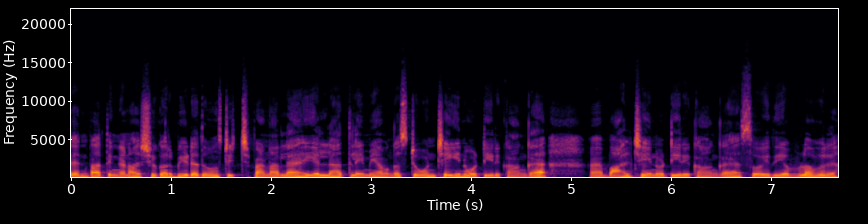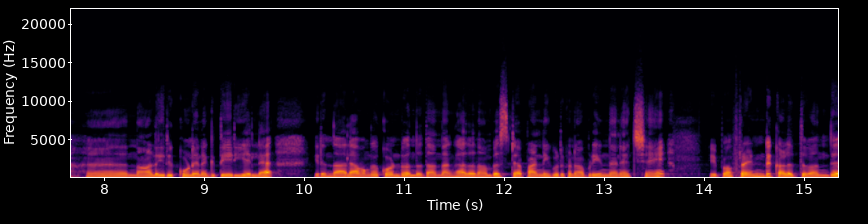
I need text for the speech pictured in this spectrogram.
தென் பார்த்தீங்கன்னா சுகர் பீட் எதுவும் ஸ்டிச் பண்ணலை. எல்லாத்துலேயுமே அவங்க ஸ்டோன் செயின் ஒட்டியிருக்காங்க. பால் செயின் ஒட்டியிருக்காங்க. ஸோ இது எவ்வளவு நாள் இருக்கும்னு எனக்கு தெரியல. இருந்தாலும் அவங்க கொண்டு வந்து தந்தாங்க அதை நான் பெஸ்ட்டாக பண்ணி கொடுக்கணும் அப்படின்னு நினச்சேன். இப்போ ஃப்ரெண்டு கழுத்து வந்து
